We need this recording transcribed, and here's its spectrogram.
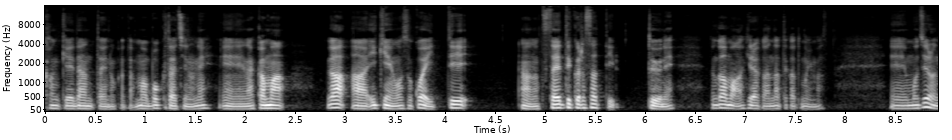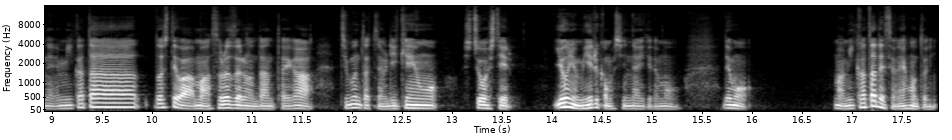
関係団体の方、まあ僕たちのね、えー、仲間が意見をそこへ言って、あの、伝えてくださっているというね、のがまあ明らかになったかと思います。えー、もちろんね、見方としては、まあそれぞれの団体が自分たちの利権を主張しているようにも見えるかもしれないけども、でも、まあ見方ですよね、本当に。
